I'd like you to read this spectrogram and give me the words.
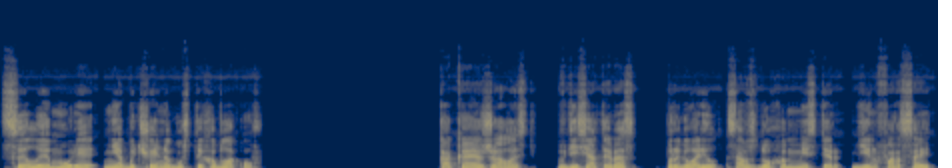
целое море необычайно густых облаков. Какая жалость! В десятый раз проговорил со вздохом мистер Дин Форсайт,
